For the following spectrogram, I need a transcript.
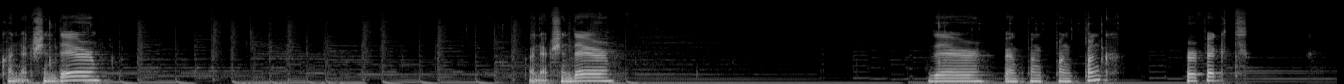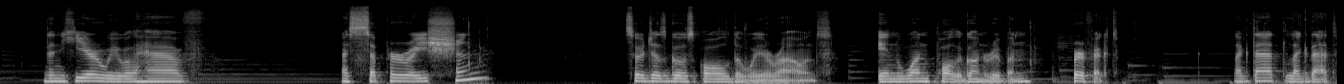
Connection there. Connection there. There. Punk, punk, punk, punk. Perfect. Then here we will have a separation. So it just goes all the way around in one polygon ribbon. Perfect. Like that, like that.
